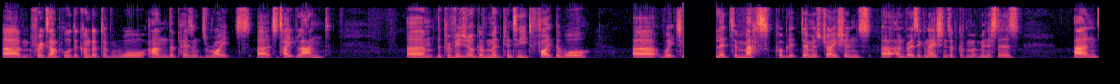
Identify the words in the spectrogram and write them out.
Um, for example, the conduct of war and the peasants' rights uh, to take land um, the provisional government continued to fight the war, uh, which led to mass public demonstrations uh, and resignations of government ministers, and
